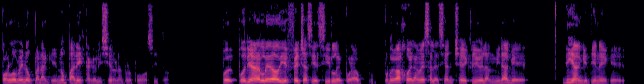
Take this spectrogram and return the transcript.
por lo menos para que no parezca que lo hicieron a propósito. Podrían haberle dado 10 fechas y decirle por, por, debajo de la mesa, le decían, che, Cleveland, mirá que digan que tiene que,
